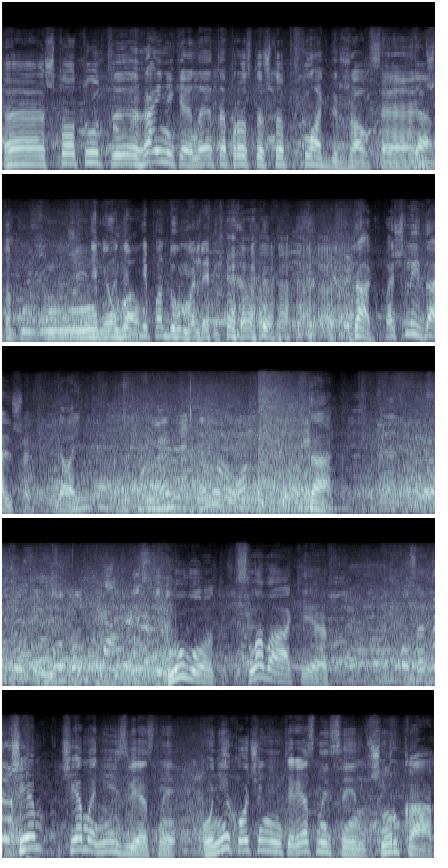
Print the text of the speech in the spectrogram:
Э, что тут э, Heineken, это просто, чтобы флаг держался, Да. чтобы не, Не упал. не подумали. Так, пошли дальше. Давай. Так. Ну вот, Словакия. Чем, чем они известны? У них очень интересный сыр в шнурках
